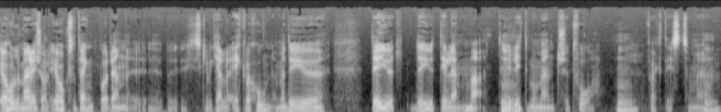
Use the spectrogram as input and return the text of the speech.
jag håller med dig Charlie. Jag har också tänkt på den, eh, ska vi kalla det ekvationen, men det är ju, det är ju, ett, det är ju ett dilemma. Det är ju Mm. lite moment 22 Mm. faktiskt, som är Mm.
